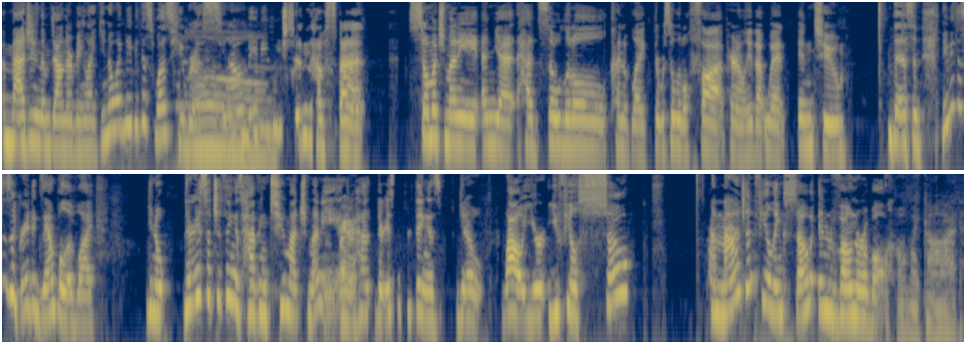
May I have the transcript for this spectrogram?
imagining them down there being like, you know what, maybe this was hubris. Oh. You know, maybe we oh. shouldn't have spent so much money and yet had so little kind of like there was so little thought apparently that went into this and maybe this is a great example of why you know, there is such a thing as having too much money, and right. there has there is such a thing as you know, wow, you're you feel so. Imagine feeling so invulnerable. Oh my god.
